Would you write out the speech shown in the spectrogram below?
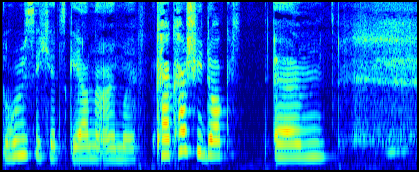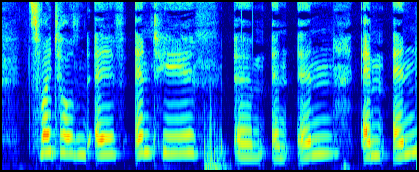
Grüße ich jetzt gerne einmal. Kakashi Dog ähm, 2011 NT ähm, NN MN.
